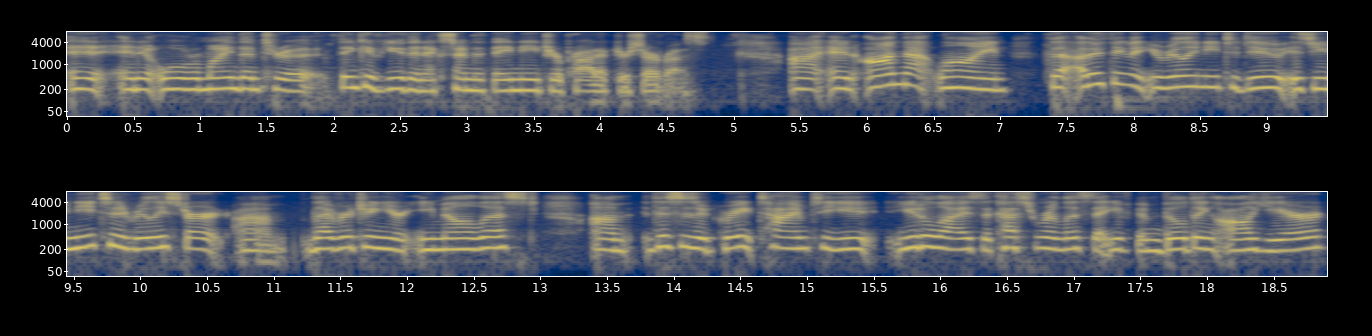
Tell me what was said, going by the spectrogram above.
and, and it will remind them to think of you the next time that they need your product or service. Uh, and on that line, the other thing that you really need to do is you need to really start um, leveraging your email list. Um, this is a great time to u- utilize the customer list that you've been building all year.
